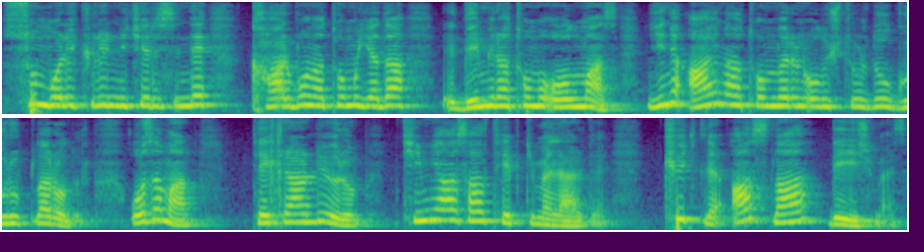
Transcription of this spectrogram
su molekülünün içerisinde karbon atomu ya da e, demir atomu olmaz. Yine aynı atomların oluşturduğu gruplar olur. O zaman tekrarlıyorum kimyasal tepkimelerde kütle asla değişmez.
